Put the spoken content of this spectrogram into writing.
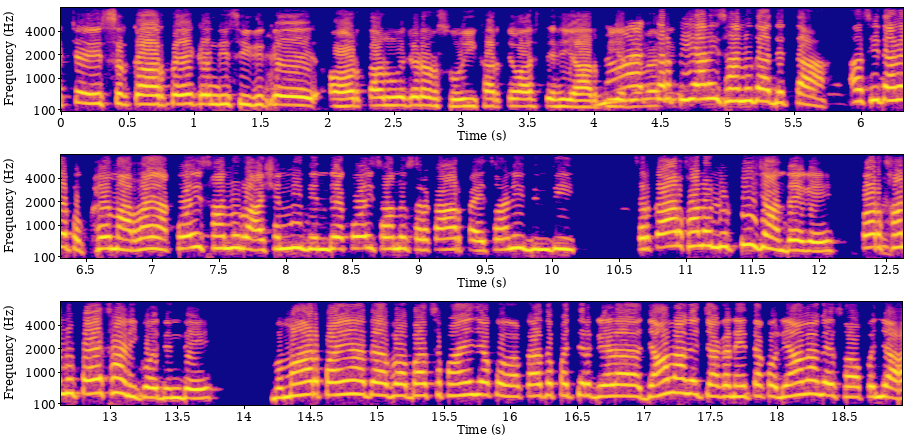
ਅੱਛਾ ਇਹ ਸਰਕਾਰ ਤਾਂ ਇਹ ਕਹਿੰਦੀ ਸੀ ਕਿ ਔਰਤਾਂ ਨੂੰ ਜਿਹੜਾ ਰਸੋਈ ਖਰਚ ਵਾਸਤੇ 1000 ਰੁਪਏ ਦੇਣਾ ਰੁਪਿਆ ਨਹੀਂ ਸਾਨੂੰ ਤਾਂ ਦਿੱਤਾ। ਅਸੀਂ ਤਾਂ ਭੁੱਖੇ ਮਰ ਰਹੇ ਆ। ਕੋਈ ਸਾਨੂੰ ਰਾਸ਼ਨ ਨਹੀਂ ਦਿੰਦੇ ਕੋਈ ਸਾਨੂੰ ਸਰਕਾਰ ਪੈਸਾ ਨਹੀਂ ਦਿੰਦੀ। ਸਰਕਾਰ ਸਾਨੂੰ ਲੁੱਟੀ ਜਾਂਦੇਗੇ ਪਰ ਸਾਨੂੰ ਪੈਸਾ ਨਹੀਂ ਕੋਈ ਦਿੰਦੇ। ਬਿਮਾਰ ਪਏ ਆ ਤਾਂ ਬ- ਬਸ ਪਾਏ ਜਾ ਕੋ ਕਾ ਤਾਂ ਪੱਚਰ ਗੇੜਾ ਜਾਵਾਂਗੇ ਚੱਕਣੇ ਤਾਂ ਕੋ ਲਿਆਵਾਂਗੇ 150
